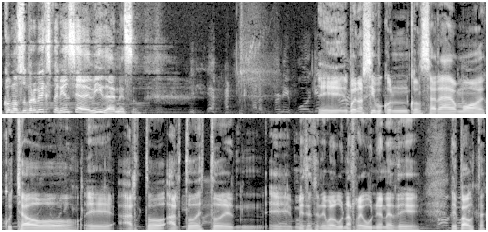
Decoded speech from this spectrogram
como su propia experiencia de vida en eso. Eh, bueno, sí, con, con Sara hemos escuchado eh, harto, harto de esto eh, mientras tenemos algunas reuniones de, de pauta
